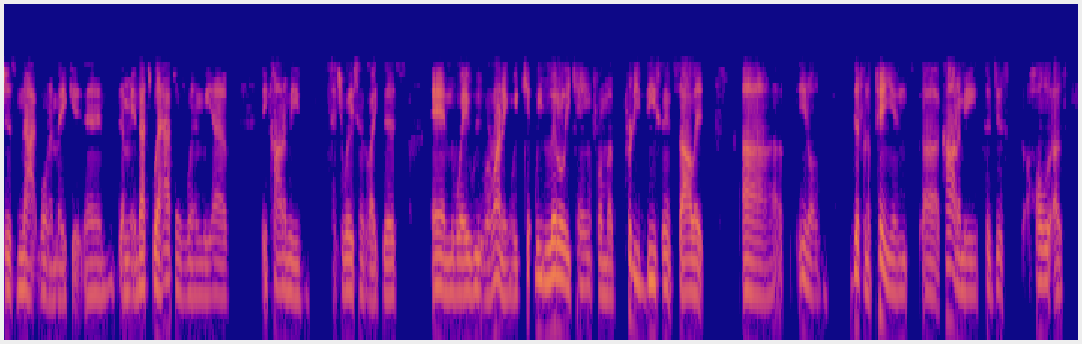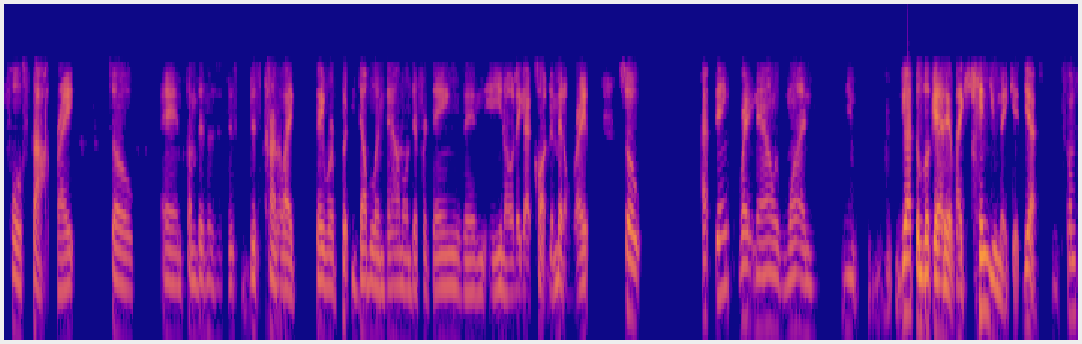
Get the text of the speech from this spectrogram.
just not going to make it, and I mean that's what happens when we have economy situations like this and the way we were running. We we literally came from a pretty decent, solid, uh, you know, different opinions uh, economy to just hold a full stop, right? So, and some businesses just kind of like they were putting doubling down on different things, and you know they got caught in the middle, right? So, I think right now is one you you have to look at it like can you make it? Yes, some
